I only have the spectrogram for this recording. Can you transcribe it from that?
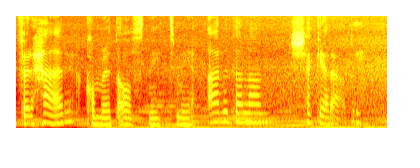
För här kommer ett avsnitt med Ardalan Shekarabi.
